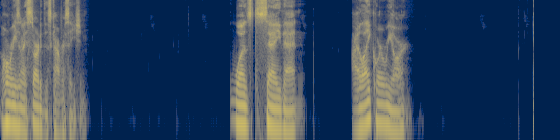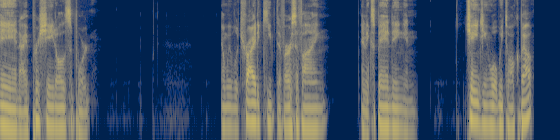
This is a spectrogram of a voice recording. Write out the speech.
the whole reason I started this conversation was to say that I like where we are and I appreciate all the support. And we will try to keep diversifying and expanding and changing what we talk about.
